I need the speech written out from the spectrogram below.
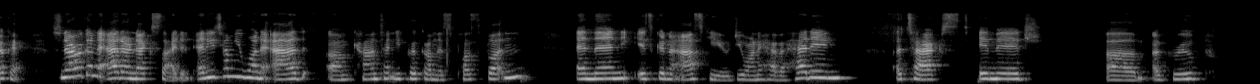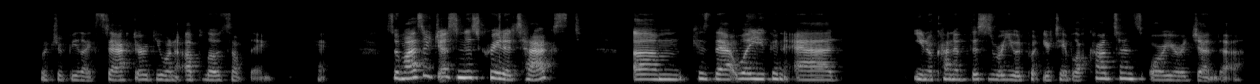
okay, so now we're going to add our next slide. And anytime you want to add um, content, you click on this plus button, and then it's going to ask you, do you want to have a heading, a text, image, um, a group, which would be like stacked, or do you want to upload something? So my suggestion is create a text um because that way you can add you know kind of this is where you would put your table of contents or your agenda.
